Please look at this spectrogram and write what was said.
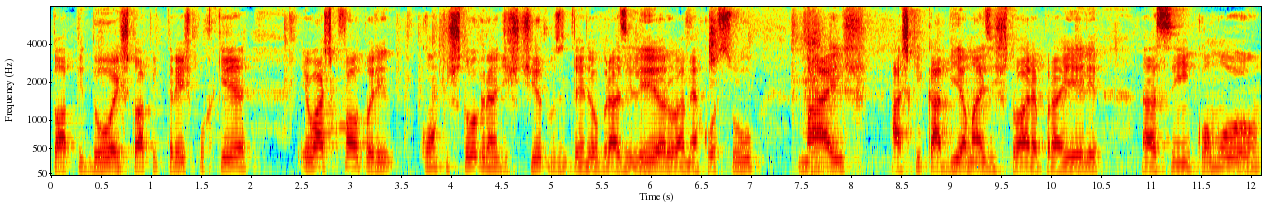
top 2, top 3, porque eu acho que faltou. Ele conquistou grandes títulos, entendeu? Brasileiro, a Mercosul, mas acho que cabia mais história para ele, assim, como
